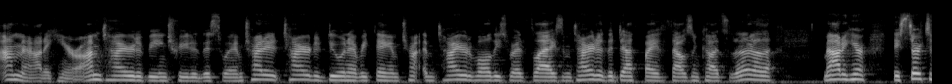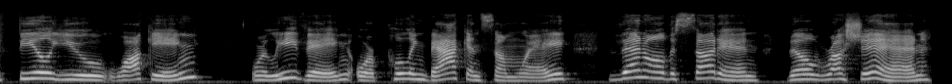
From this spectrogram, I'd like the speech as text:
I'm out of here. I'm tired of being treated this way. I'm tired tired of doing everything. I'm trying. I'm tired of all these red flags. I'm tired of the death by a thousand cuts. Blah, blah, blah I'm out of here. They start to feel you walking or leaving or pulling back in some way. Then all of a sudden, they'll rush in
